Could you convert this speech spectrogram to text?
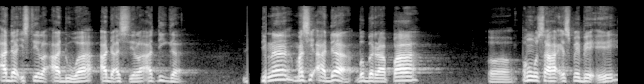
ada istilah A2, ada istilah A3. Karena masih ada beberapa uh, pengusaha SPBE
